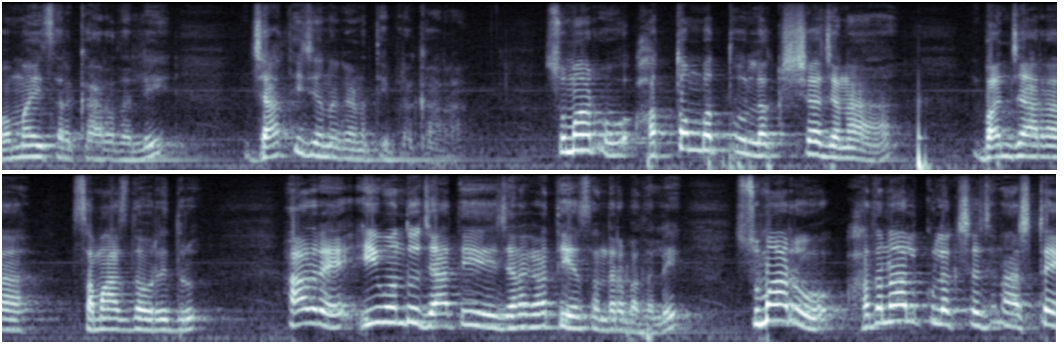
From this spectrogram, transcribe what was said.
ಬೊಮ್ಮಾಯಿ ಸರ್ಕಾರದಲ್ಲಿ ಜಾತಿ ಜನಗಣತಿ ಪ್ರಕಾರ ಸುಮಾರು ಹತ್ತೊಂಬತ್ತು ಲಕ್ಷ ಜನ ಬಂಜಾರ ಸಮಾಜದವರಿದ್ದರು ಆದರೆ ಈ ಒಂದು ಜಾತಿ ಜನಗಣತಿಯ ಸಂದರ್ಭದಲ್ಲಿ ಸುಮಾರು ಹದಿನಾಲ್ಕು ಲಕ್ಷ ಜನ ಅಷ್ಟೇ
